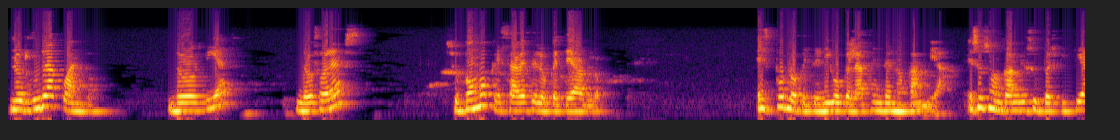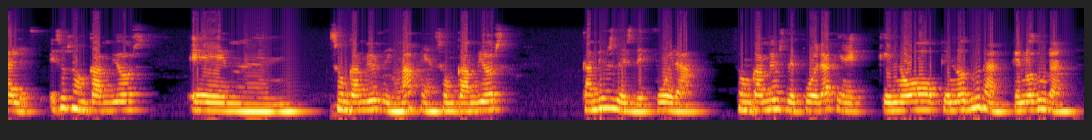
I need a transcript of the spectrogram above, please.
nos dura cuánto? ¿Dos días? ¿Dos horas? Supongo que sabes de lo que te hablo. es por lo que te digo que la gente no cambia. Esos son cambios superficiales, esos son cambios, em, son cambios de imagen, son cambios, cambios desde fuera, son cambios de fuera que, no, que no duran, que no duran.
